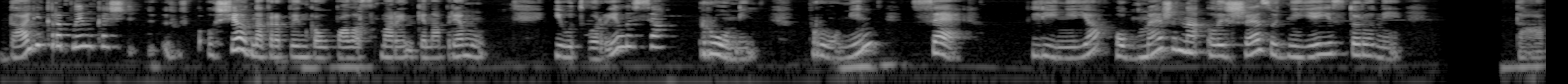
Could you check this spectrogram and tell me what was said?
Далі краплинка, ще одна краплинка упала з хмаринки напряму. І утворилося промінь. Промінь це лінія обмежена лише з однієї сторони. Так,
